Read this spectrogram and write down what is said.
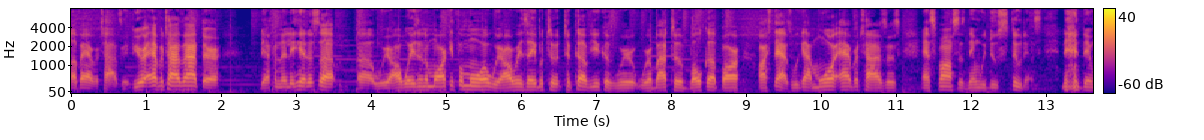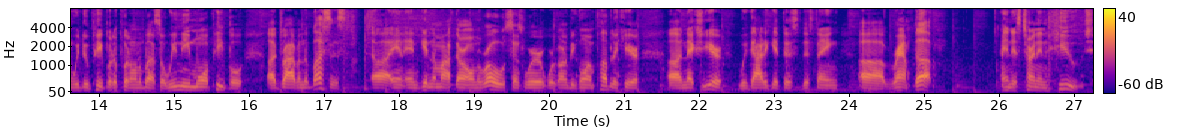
of advertising. If you're an advertiser out there, definitely hit us up. Uh, we're always in the market for more. We're always able to, to cover you because we're we're about to bulk up our our staffs. We got more advertisers and sponsors than we do students, than, we do people to put on the bus. So we need more people uh, driving the buses uh, and and getting them out there on the road. Since we're we're going to be going public here uh, next year, we got to get this this thing uh, ramped up and it's turning huge.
